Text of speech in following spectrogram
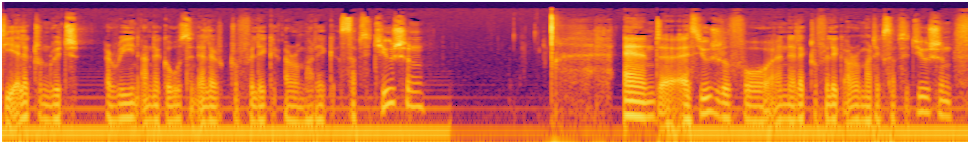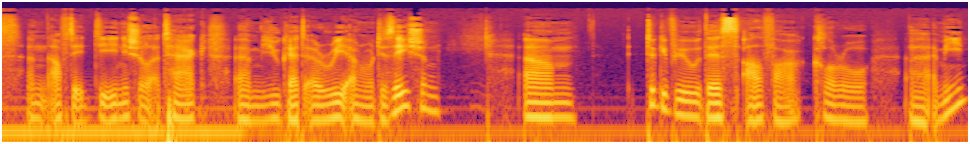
the electron-rich arene undergoes an electrophilic aromatic substitution. And uh, as usual for an electrophilic aromatic substitution, um, after the initial attack, um, you get a re-aromatization. Um, to give you this alpha chloroamine,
